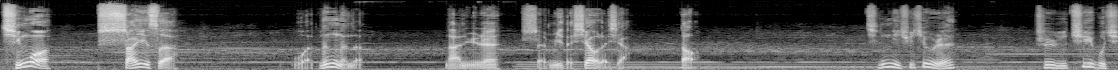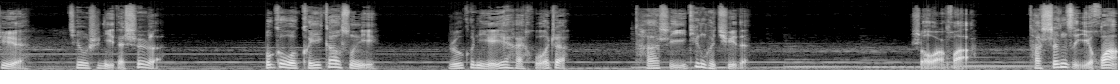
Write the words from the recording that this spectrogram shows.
请我，啥意思？”我愣了愣，那女人神秘的笑了下，道：“请你去救人，至于去不去，就是你的事了。不过我可以告诉你，如果你爷爷还活着。”他是一定会去的。说完话，他身子一晃，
